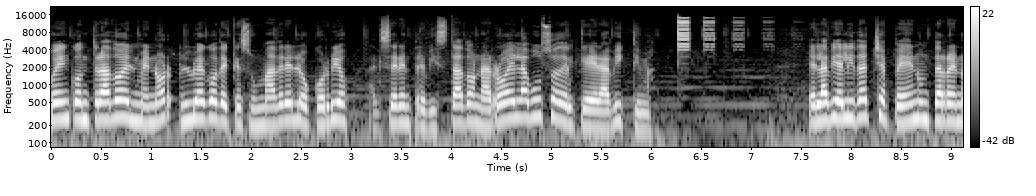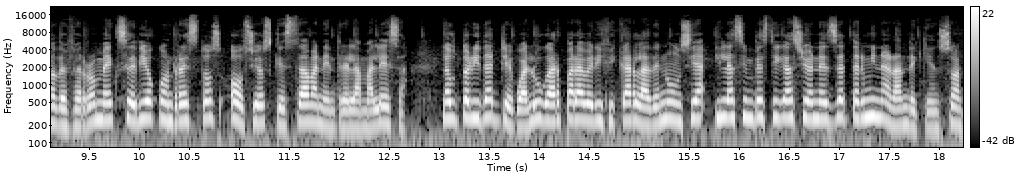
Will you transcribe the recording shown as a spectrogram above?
Fue encontrado el menor luego de que su madre lo corrió. Al ser entrevistado narró el abuso del que era víctima. En la vialidad Chepe, en un terreno de Ferromex, se dio con restos óseos que estaban entre la maleza. La autoridad llegó al lugar para verificar la denuncia y las investigaciones determinarán de quién son.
